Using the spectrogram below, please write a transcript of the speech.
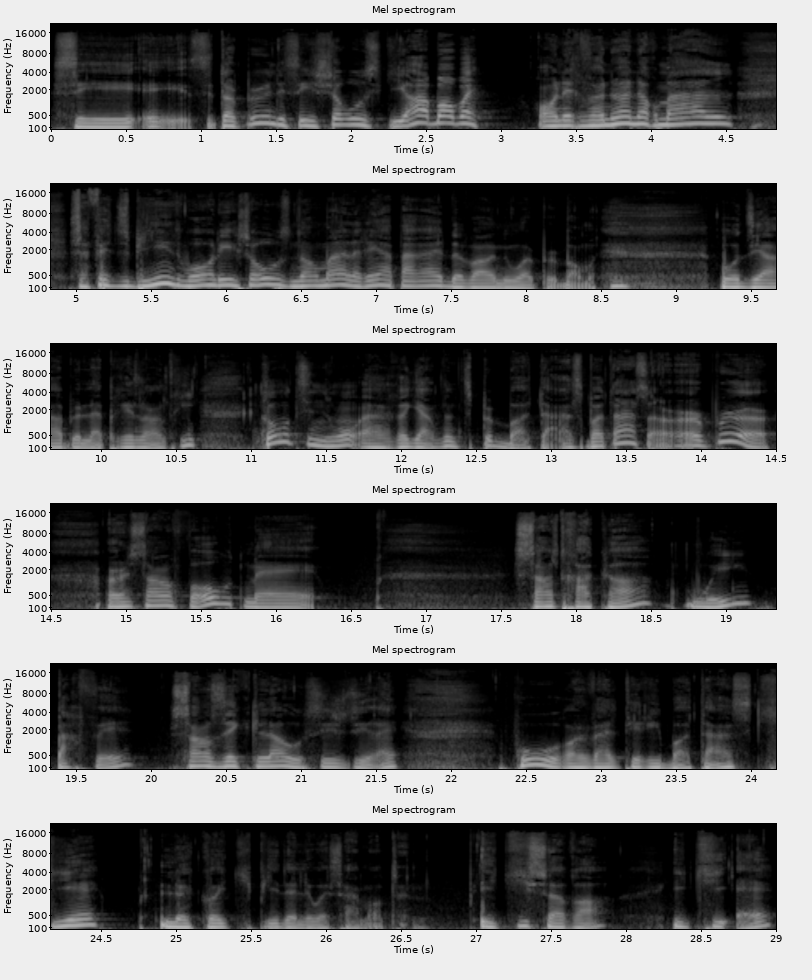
C'est un peu une de ces choses qui, ah bon ben, on est revenu à normal, ça fait du bien de voir les choses normales réapparaître devant nous un peu. Bon, ben, au diable la présenterie. Continuons à regarder un petit peu Bottas. Bottas, un, peu un, sans faute, mais sans tracas, oui, parfait. Sans éclat aussi, je dirais, pour un Valtteri Bottas qui est le coéquipier de Lewis Hamilton et qui sera et qui est,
